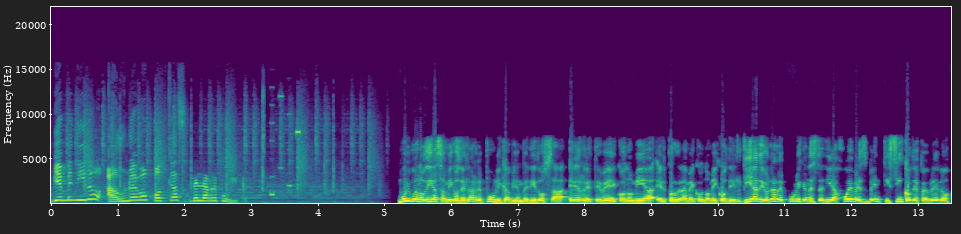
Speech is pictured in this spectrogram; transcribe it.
Bienvenido a un nuevo podcast de la República. Muy buenos días amigos de la República, bienvenidos a RTV Economía, el programa económico del diario La República en este día jueves 25 de febrero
